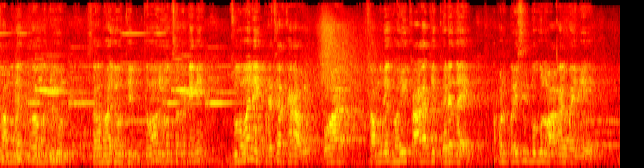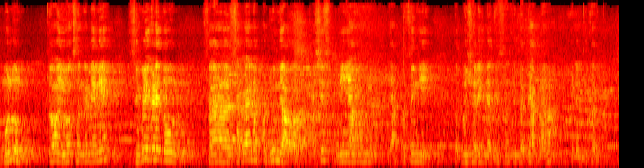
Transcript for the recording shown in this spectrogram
सामुदायिक विभागामध्ये येऊन सहभागी होतील. तेव्हा युवक संघटनेने जोमाने प्रचार करावे. बाबा सामुदायिक विवाह ही काळाची गरज आहे. आपण परिस्थिती बघून वागायला पाहिजे. म्हणून तेव्हा युवक संघटनेने सगळीकडे जाऊन स सगळ्यांना पटवून द्यावं. अशीच मी या या प्रसंगी पद्मशाली ज्ञाती संस्थेतर्फे आपल्याला विनंती करतो.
